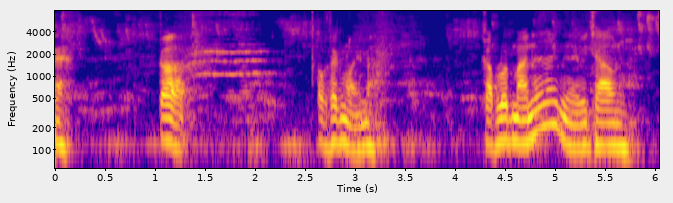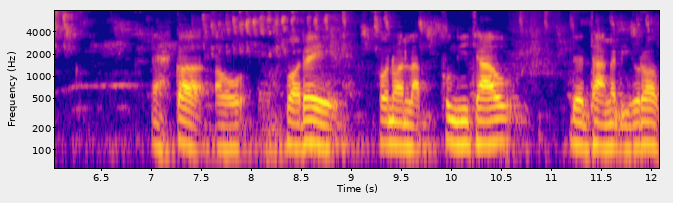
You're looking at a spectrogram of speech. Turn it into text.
นะ ก็เอาสักหน่อยเนาะขับรถมาเหนื่อยเหนื่อยไปเช้านี่นะก็เอาพอได้พอนอนหลับพรุ่งนี้เช้าเดินทางกันอีกรอบ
